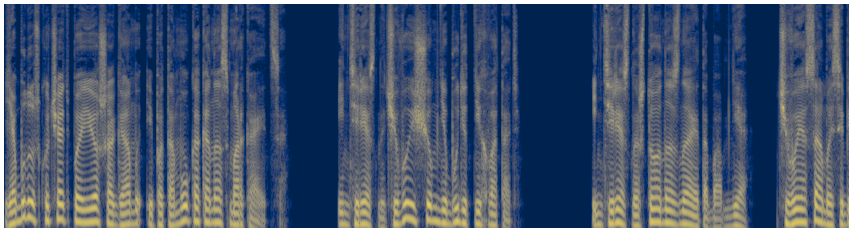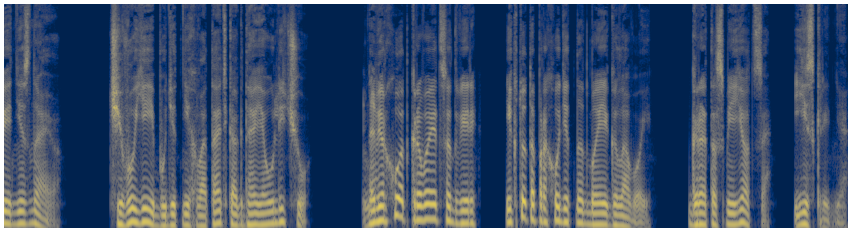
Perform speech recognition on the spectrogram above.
Я буду скучать по ее шагам и по тому, как она сморкается. Интересно, чего еще мне будет не хватать? Интересно, что она знает обо мне, чего я сам о себе не знаю? Чего ей будет не хватать, когда я улечу? Наверху открывается дверь, и кто-то проходит над моей головой. Грета смеется, искренне.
